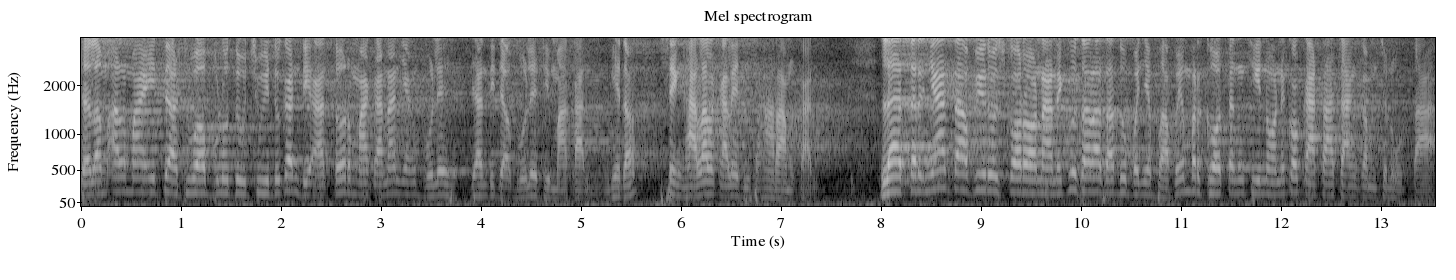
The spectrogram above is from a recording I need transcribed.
Dalam Al-Maidah 27 itu kan diatur makanan yang boleh dan tidak boleh dimakan gitu. Sing halal kali disaharamkan. Lah ternyata virus corona niku salah satu penyebabnya mergo teng Cina niku kata cangkem celutak.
